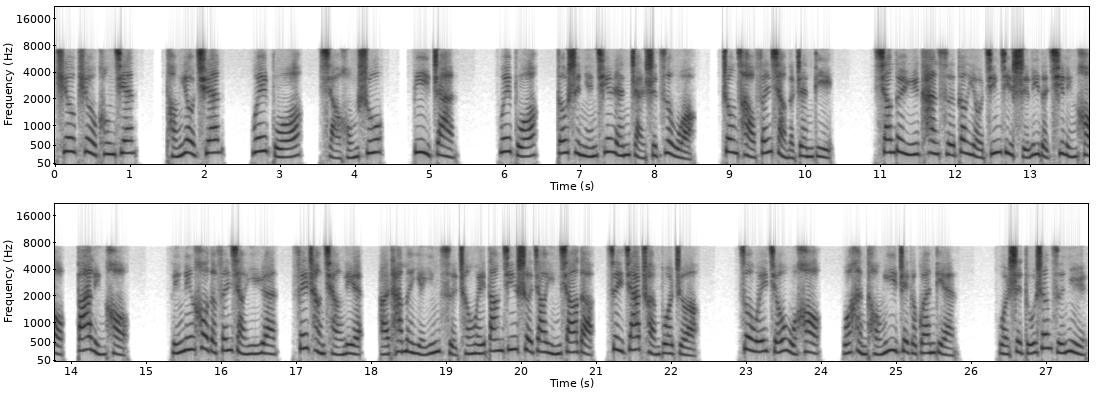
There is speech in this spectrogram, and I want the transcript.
QQ 空间、朋友圈、微博、小红书、B 站、微博都是年轻人展示自我、种草分享的阵地。相对于看似更有经济实力的七零后、八零后、零零后的分享意愿非常强烈，而他们也因此成为当今社交营销的最佳传播者。作为九五后，我很同意这个观点。我是独生子女，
